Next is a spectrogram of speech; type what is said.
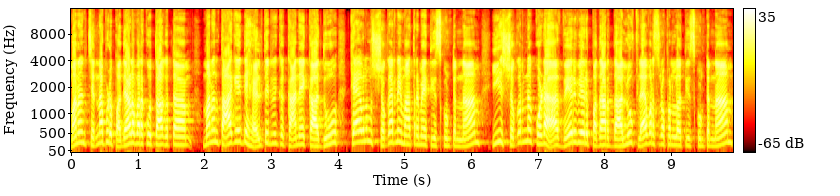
మనం చిన్నప్పుడు పదేళ్ళ వరకు తాగుతాం. మనం తాగేది హెల్త్ డ్రింక్ కానే కాదు. కేవలం షుగర్ని మాత్రమే తీసుకుంటున్నాం. ఈ షుగర్ను కూడా వేరు వేరు పదార్థాలు ఫ్లేవర్స్ రూపంలో తీసుకుంటున్నాం.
